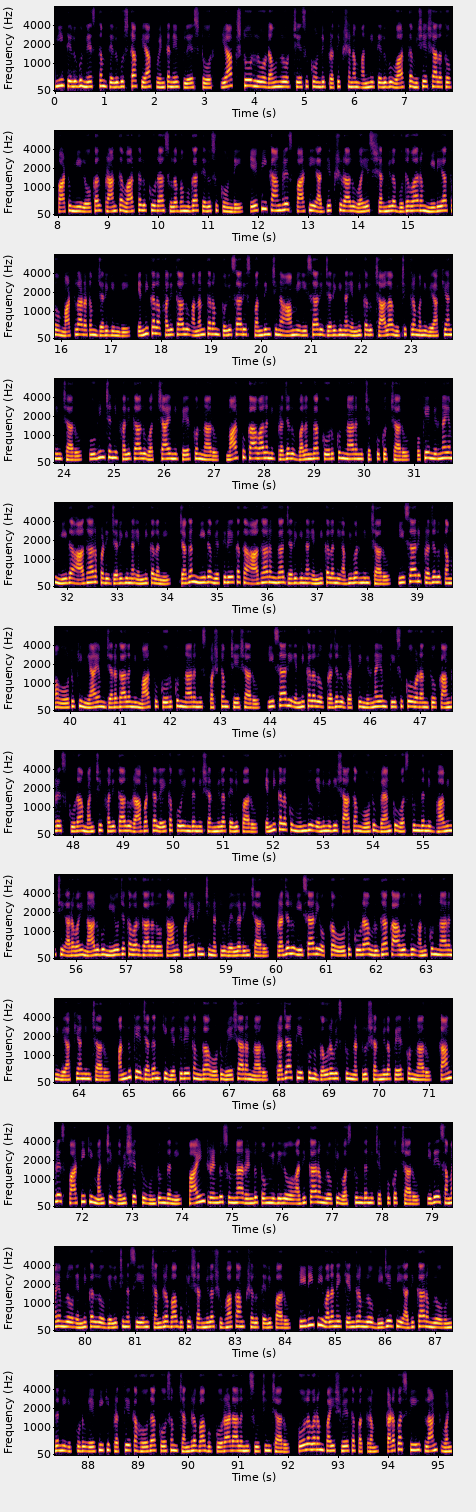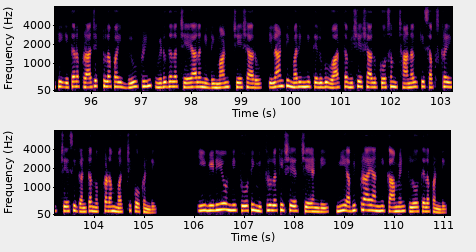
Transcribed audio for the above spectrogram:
మీ తెలుగు నేస్తం Telugu stop app వెంటనే play store app స్టోర్లో డౌన్లోడ్ చేసుకోండి. ప్రతిక్షణం అన్ని తెలుగు వార్త విశేషాలతో పాటు మీ లోకల్ ప్రాంత వార్తలు కూడా సులభముగా తెలుసుకోండి. ఏపీ కాంగ్రెస్ పార్టీ అధ్యక్షురాలు వైఎస్ షర్మిల బుధవారం మీడియాతో మాట్లాడటం జరిగింది. ఎన్నికల ఫలితాలు అనంతరం తొలిసారి స్పందించిన ఆమె ఈసారి జరిగిన ఎన్నికలు చాలా విచిత్రమని వ్యాఖ్యానించారు. ఊహించని ఫలితాలు వచ్చాయని పేర్కొన్నారు. మార్పు కావాలని ప్రజలు బలంగా కోరుకున్నారని చెప్పుకొచ్చారు. ఒకే నిర్ణయం మీద ఆధారపడి జరిగిన ఎన్నికలని జగన్ మీద వ్యతిరేకత ఆధారంగా జరిగిన ఎన్నికలని అభివర్ణించారు. ఈసారి ప్రజలు తమ ఓటుకి న్యాయం జరగాలని మార్పు కోరుకున్నారని స్పష్టం చేశారు. ఈసారి ఎన్నికలలో ప్రజలు గట్టి నిర్ణయం తీసుకోవడంతో కాంగ్రెస్ కూడా మంచి ఫలితాలు రాబట్టలేకపోయిందని షర్మిల తెలిపారు. ఎన్నికలకు ముందు ఎనిమిది శాతం ఓటు బ్యాంకు వస్తుందని భావించి అరవై నాలుగు నియోజకవర్గాలలో తాను పర్యటించినట్లు వెల్లడించారు. ప్రజలు ఈసారి ఒక్క ఓటు కూడా వృధా కావద్దు అనుకున్నారని వ్యాఖ్యానించారు. అందుకే జగన్కి వ్యతిరేకంగా ఓటు వేశారన్నారు. ప్రజా తీర్పును గౌరవిస్తున్నట్లు షర్మిల పేర్కొన్నారు. కాంగ్రెస్ పార్టీకి మంచి భవిష్యత్తు ఉంటుందని పాయింట్ రెండు సున్నా రెండు తొమ్మిదిలో అధికారంలోకి వస్తుందని చెప్పుకొచ్చారు. ఇదే సమయంలో ఎన్నికల్లో గెలిచిన సీఎం చంద్రబాబుకి షర్మిల శుభాకాంక్షలు తెలిపారు. టీడీపీ వలనే కేంద్రంలో బీజేపీ అధికారంలో ఉందని ఇప్పుడు ఏపీకి ప్రత్యేక హోదా కోసం కోసం చంద్రబాబు పోరాడాలని సూచించారు. పోలవరంపై శ్వేతపత్రం కడప స్టీల్ ప్లాంట్ వంటి ఇతర ప్రాజెక్టులపై బ్లూ ప్రింట్ విడుదల చేయాలని డిమాండ్ చేశారు. ఇలాంటి మరిన్ని తెలుగు వార్త విశేషాలు కోసం ఛానల్కి సబ్స్క్రైబ్ చేసి గంట నొక్కడం మర్చిపోకండి. ఈ వీడియోని తోటి మిత్రులకి షేర్ చేయండి. మీ అభిప్రాయాన్ని కామెంట్లో తెలపండి.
